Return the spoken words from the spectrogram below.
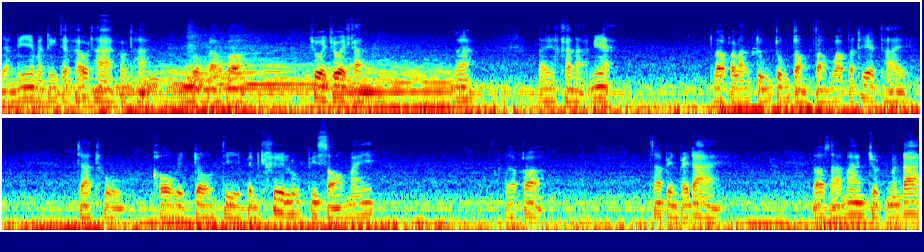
อย่างนี้มันถึงจะเข้าท่าเข้าทางพวกเราก็ช่วยช่วยกัน ในขณะเนี้ยเรากำลังตุ้มตุ้มต่อมต่อมว่าประเทศไทย จะถูกโควิดโจมตีเป็นคลื่นลูกที่สองไหม แล้วก็ถ้าเป็นไปได้ เราสามารถจุดมันได้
